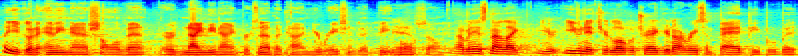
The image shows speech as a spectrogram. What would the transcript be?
Well, you go to any national event, or 99% of the time, you're racing good people. Yeah. So I mean, it's not like you're even at your local track. You're not racing bad people, but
